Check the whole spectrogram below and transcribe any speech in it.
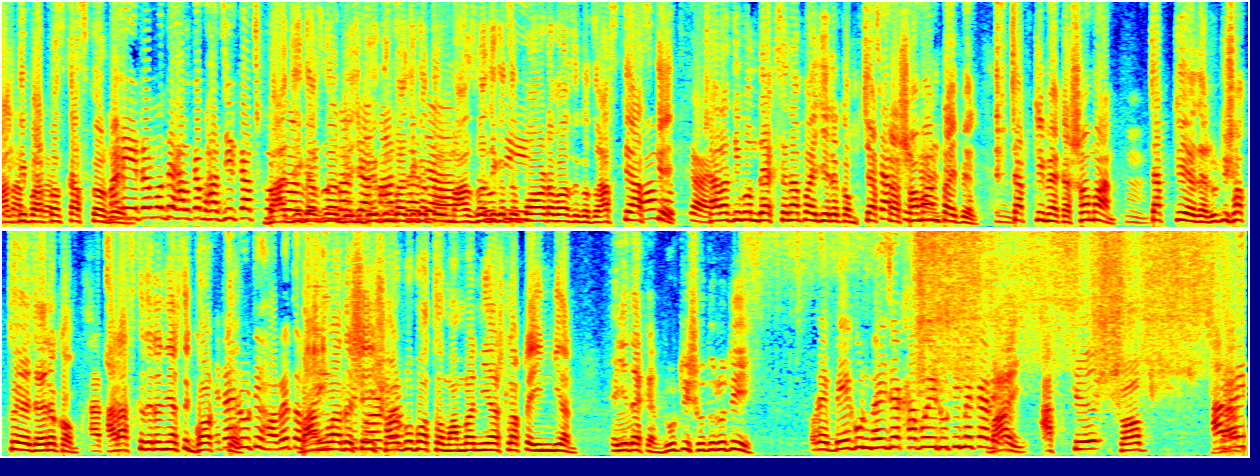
মাল্টি পারপাস কাজ করবে। মানে এটার মধ্যে হালকা ভাজির কাজ করতে হবে, কাজ বেগুন ভাজা, বেগুন বাজি করতে মাছ ভাজি করতে রুটি। পরোটা ভাজি করতে আজকে আজকে সারা জীবন দেখছে না পাই যেরকম চ্যাপটা সমান হ্যাঁ। টাইপের চাপটি মেকার সমান চাপটি হয়ে যায় রুটি শক্ত হয়ে যায় এরকম। আচ্ছা। আর আজকে যেটা নিয়ে আসছে গর্ত। এটা রুটি হবে তো বাংলাদেশে এই সর্বপ্রথম আমরা নিয়ে আসলাম একটা ইন্ডিয়ান এই যে দেখেন রুটি শুধু রুটি? ওরে বেগুন ভাইজা খাব এই রুটি মেকারে ভাই আজকে সব কার্ভ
